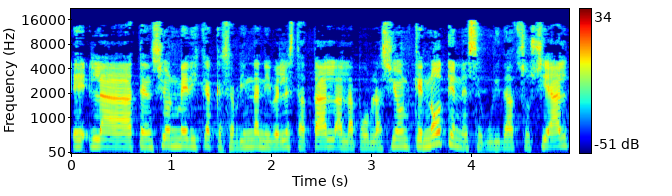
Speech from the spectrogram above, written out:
eh, la atención médica que se brinda a nivel estatal a la población que no tiene seguridad social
